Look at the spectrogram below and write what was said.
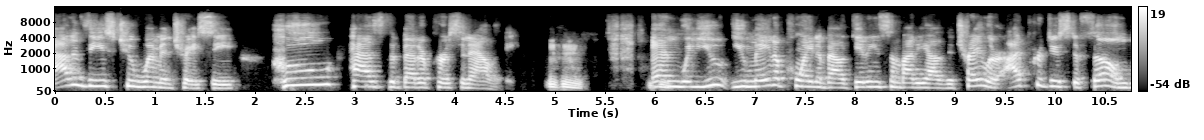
out of these two women tracy who has the better personality mm-hmm. Mm-hmm. and when you you made a point about getting somebody out of the trailer i produced a film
